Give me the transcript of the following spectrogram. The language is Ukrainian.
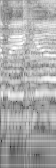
тебе я.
